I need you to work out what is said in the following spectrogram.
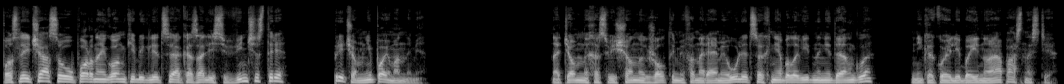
После часа упорной гонки беглецы оказались в Винчестере, причем не пойманными. На темных, освещенных желтыми фонарями улицах не было видно ни Денгла, ни какой-либо иной опасности.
